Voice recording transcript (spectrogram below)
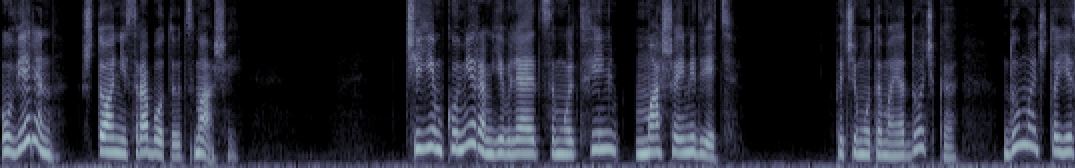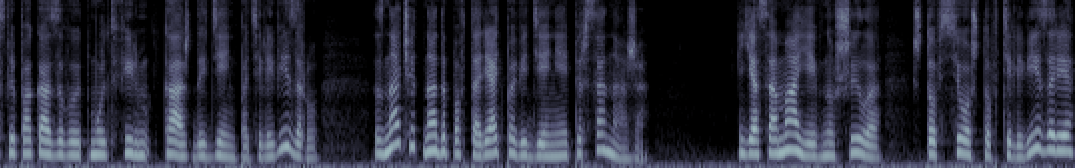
Уверен, что они сработают с Машей? Чьим кумиром является мультфильм «Маша и медведь»? Почему-то моя дочка думает, что если показывают мультфильм каждый день по телевизору, значит, надо повторять поведение персонажа. Я сама ей внушила, что все, что в телевизоре,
